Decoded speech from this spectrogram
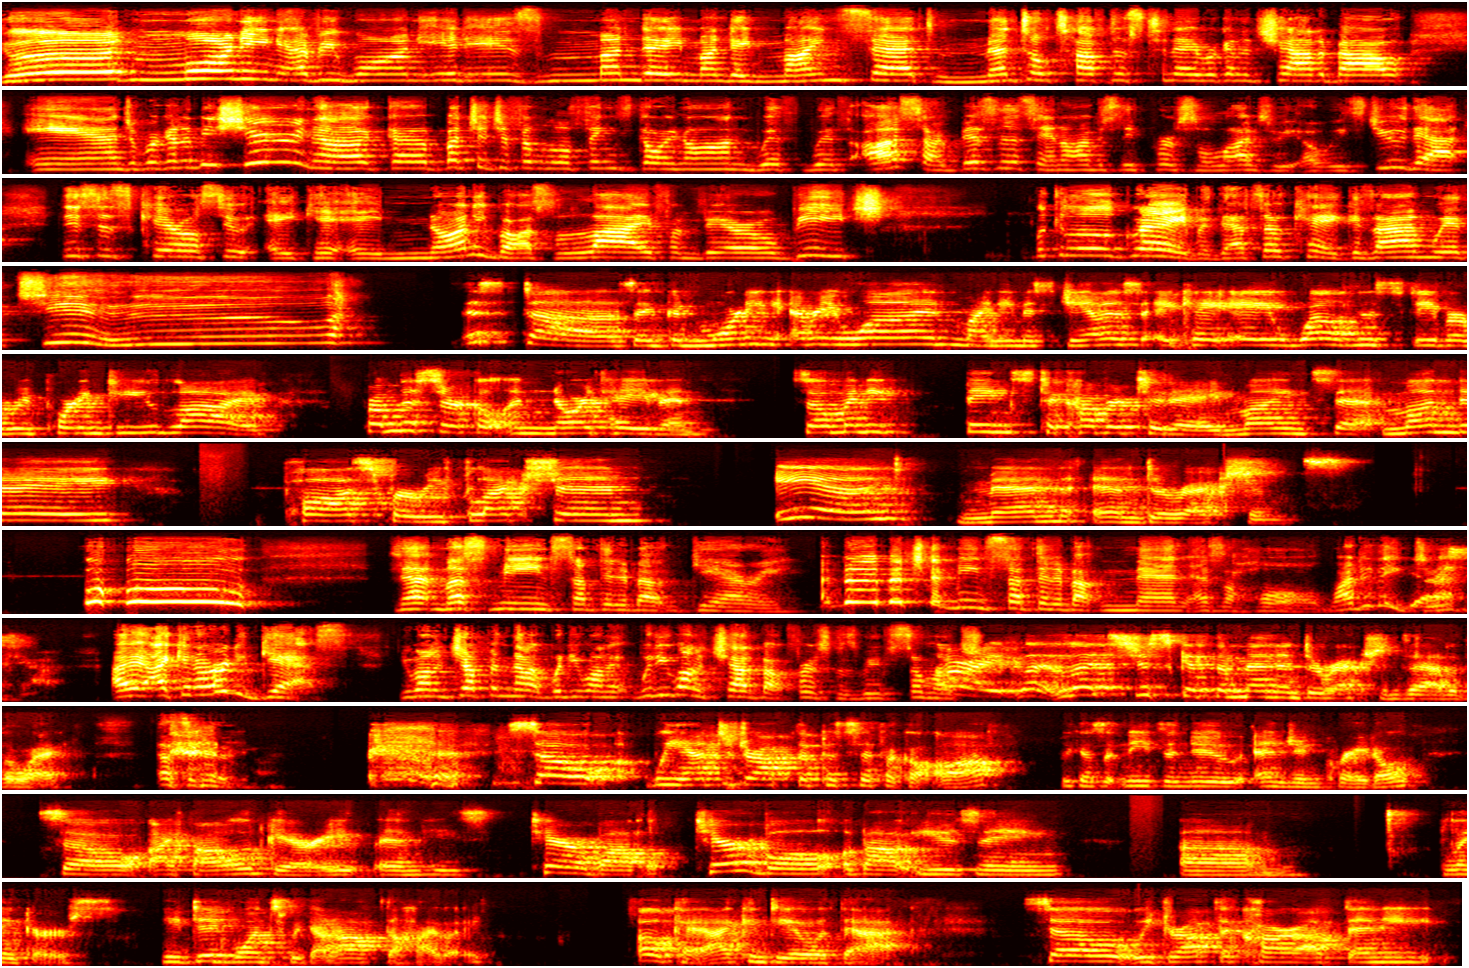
Good morning, everyone. It is Monday, Monday mindset, mental toughness today. We're going to chat about, and we're going to be sharing a, a, bunch of different little things going on with with us, our business, and obviously personal lives. We always do that. This is Carol Sue, aka Naughty Boss, live from Vero Beach. Looking a little gray, but that's okay because I'm with two this does. And good morning, everyone. My name is Janice, aka Wellness Diva, reporting to you live from the Circle in North Haven. So many things to cover today Mindset Monday, pause for reflection, and men and directions. Woohoo! That must mean something about Gary. I bet, I bet you it means something about men as a whole. Why do they do that? I, I can already guess you want to jump in that? What do you want to What do you want to chat about first? Because we have so much. All right, let, us just get the men and directions out of the way. That's a good one. so we had to drop the Pacifica off because it needs a new engine cradle. So I followed Gary, and he's terrible terrible about using um, blinkers. He did once we got off the highway. Okay, I can deal with that. So we dropped the car off. Then he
